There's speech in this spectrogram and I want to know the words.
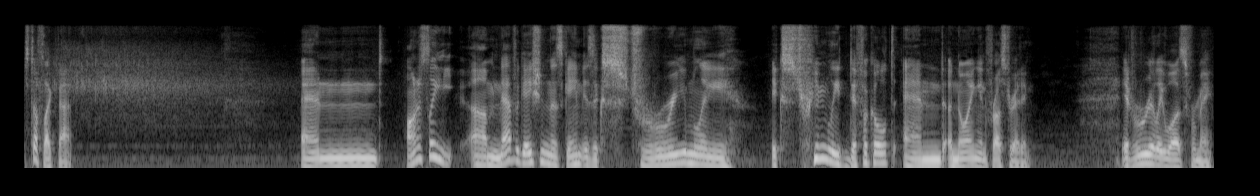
stuff like that. And honestly, um, navigation in this game is extremely, extremely difficult and annoying and frustrating. It really was for me.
